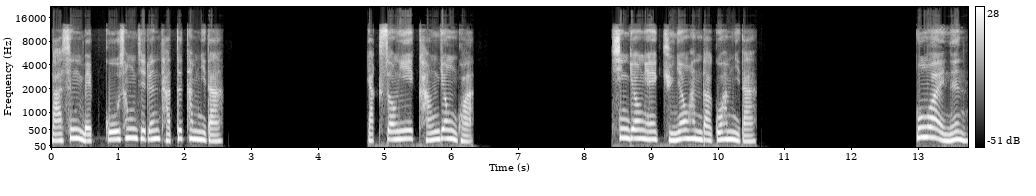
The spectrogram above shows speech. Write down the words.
맛은 맵고 성질은 따뜻합니다. 약성이 강경과 신경에 균형한다고 합니다. 홍화에는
